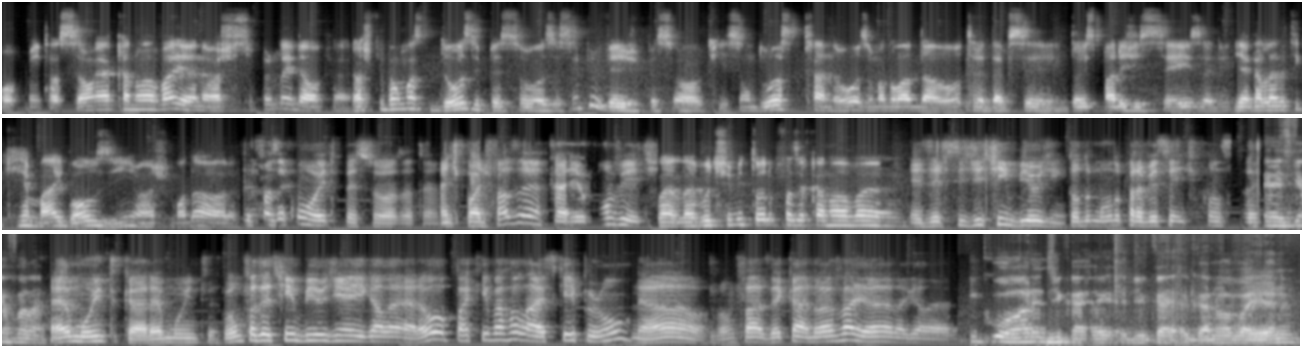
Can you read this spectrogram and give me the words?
movimentação, é a canoa havaiana. Eu acho super legal, cara. Eu acho que vão umas 12 pessoas. Eu sempre vejo pessoal que são duas canoas, uma do lado da outra, deve ser dois pares de seis ali. E a galera tem que remar igualzinho, eu acho mó da hora. Pode fazer com oito pessoas até. A gente pode fazer. Caiu o convite. Le- Leva o time todo pra fazer canoa havaiana. Exercício de team building. Todo mundo pra ver se a gente consegue. É isso que eu ia falar. É muito, cara, é muito. Vamos fazer team building aí, galera. Opa, aqui vai rolar escape room? Não, vamos fazer canoa havaiana, galera. Cinco horas de, ca... de ca... canoa havaiana,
